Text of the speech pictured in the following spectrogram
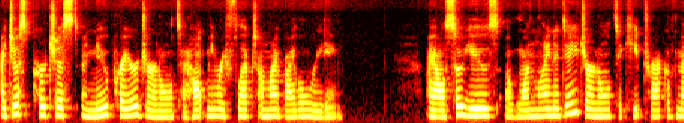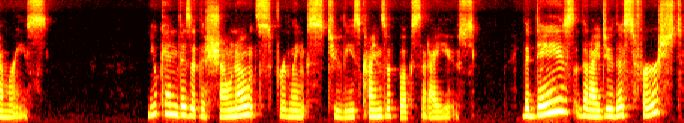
I just purchased a new prayer journal to help me reflect on my Bible reading. I also use a one line a day journal to keep track of memories. You can visit the show notes for links to these kinds of books that I use. The days that I do this first,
